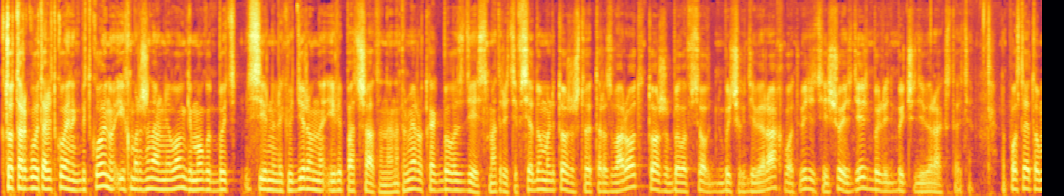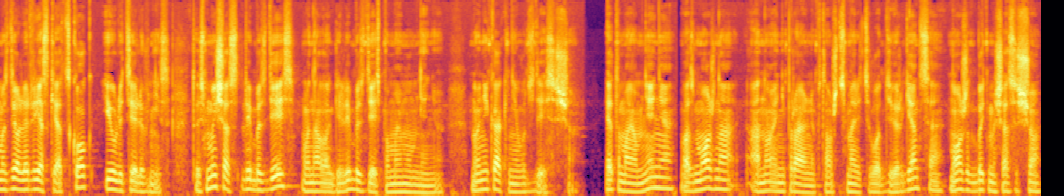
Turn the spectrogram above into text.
кто торгует альткоины к биткоину, их маржинальные лонги могут быть сильно ликвидированы или подшатаны. Например, вот как было здесь. Смотрите, все думали тоже, что это разворот, тоже было все в бычьих диверах. Вот видите, еще и здесь были бычьи дивера, кстати. Но после этого мы сделали резкий отскок и улетели вниз. То есть мы сейчас либо здесь в аналогии, либо здесь, по моему мнению. Но никак не вот здесь еще. Это мое мнение. Возможно, оно и неправильное, потому что, смотрите, вот дивергенция. Может быть, мы сейчас еще...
